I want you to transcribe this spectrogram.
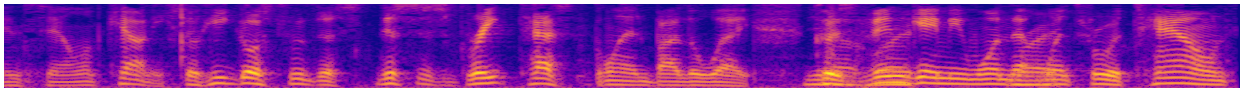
in Salem County. So he goes through this. This is great test, Glenn, by the way, because Yeah, Vin right, gave me one that right. went through a town.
